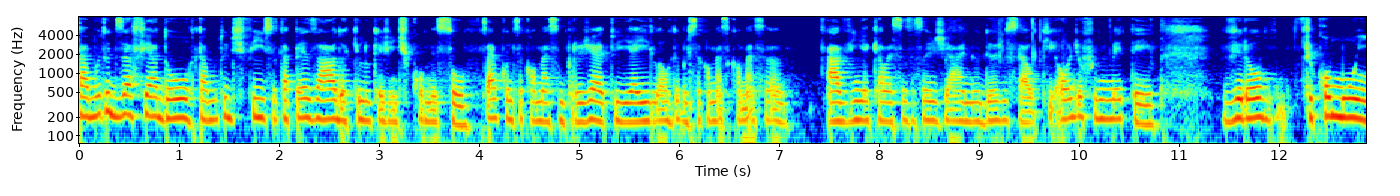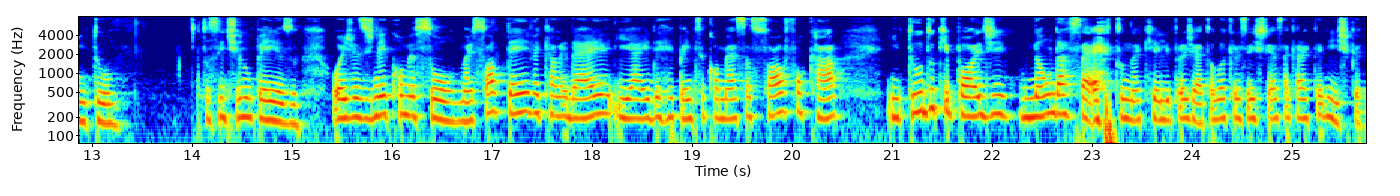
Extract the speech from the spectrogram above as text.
tá muito desafiador, tá muito difícil, tá pesado aquilo que a gente começou. Sabe quando você começa um projeto e aí logo depois você começa, começa a vir aquelas sensações de ai meu Deus do céu, que onde eu fui me meter? Virou, ficou muito, tô sentindo peso. Ou às vezes nem começou, mas só teve aquela ideia e aí de repente você começa só a focar em tudo que pode não dar certo naquele projeto. A lua crescente tem essa característica,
